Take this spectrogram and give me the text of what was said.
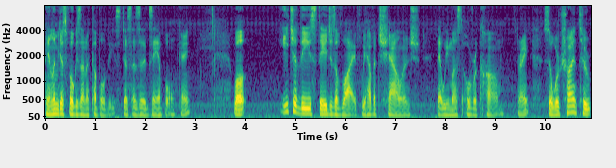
And let me just focus on a couple of these, just as an example. Okay, well, each of these stages of life, we have a challenge that we must overcome. Right, so we're trying to.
